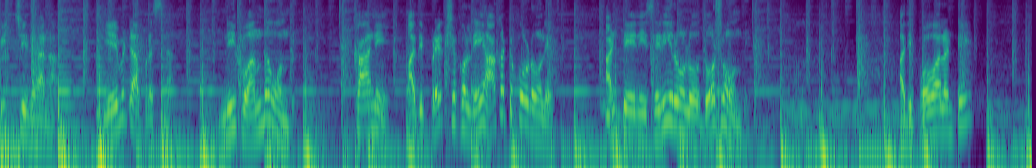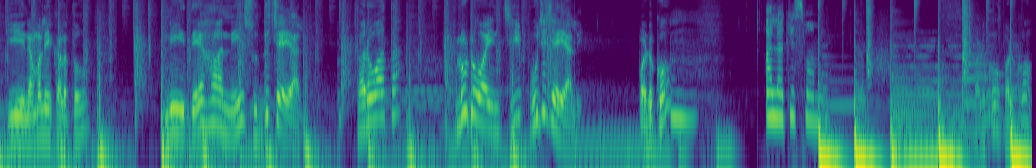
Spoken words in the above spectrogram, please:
పిచ్చిదానా ఏమిటా ప్రశ్న? నీకు అందం ఉంది. కానీ అది ప్రేక్షకుల్ని ఆకట్టుకోవడం లేదు. అంటే నీ శరీరంలో దోషం ఉంది. అది పోవాలంటే ఈ నెమలికలతో నీ దేహాన్ని శుద్ధి చేయాలి. తరువాత ఫ్లూటు వాయించి పూజ చేయాలి. పడుకో. అలాగే స్వామి. పడుకో పడుకో.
